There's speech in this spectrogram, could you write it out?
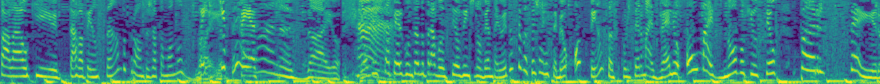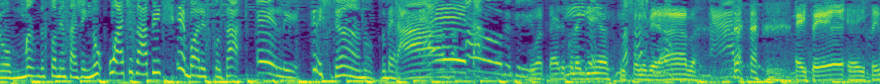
Falar o que tava pensando, pronto, já tomou no zóio. Bem que fez. Ah, no zóio. E a Ah. gente tá perguntando pra você, o 2098, se você já recebeu ofensas por ser mais velho ou mais novo que o seu parceiro. Manda sua mensagem no WhatsApp e bora escutar ele, Cristiano do Beraba. Meu querido. Boa tarde, Diga. coleguinhas. Boa Cristiano tarde, Beraba. é isso aí, é, é isso aí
